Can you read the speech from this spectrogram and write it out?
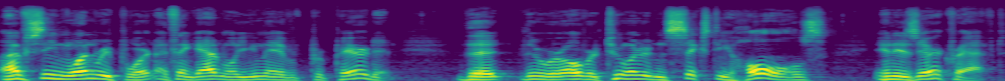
I've seen one report, and I think, Admiral, you may have prepared it, that there were over 260 holes in his aircraft.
